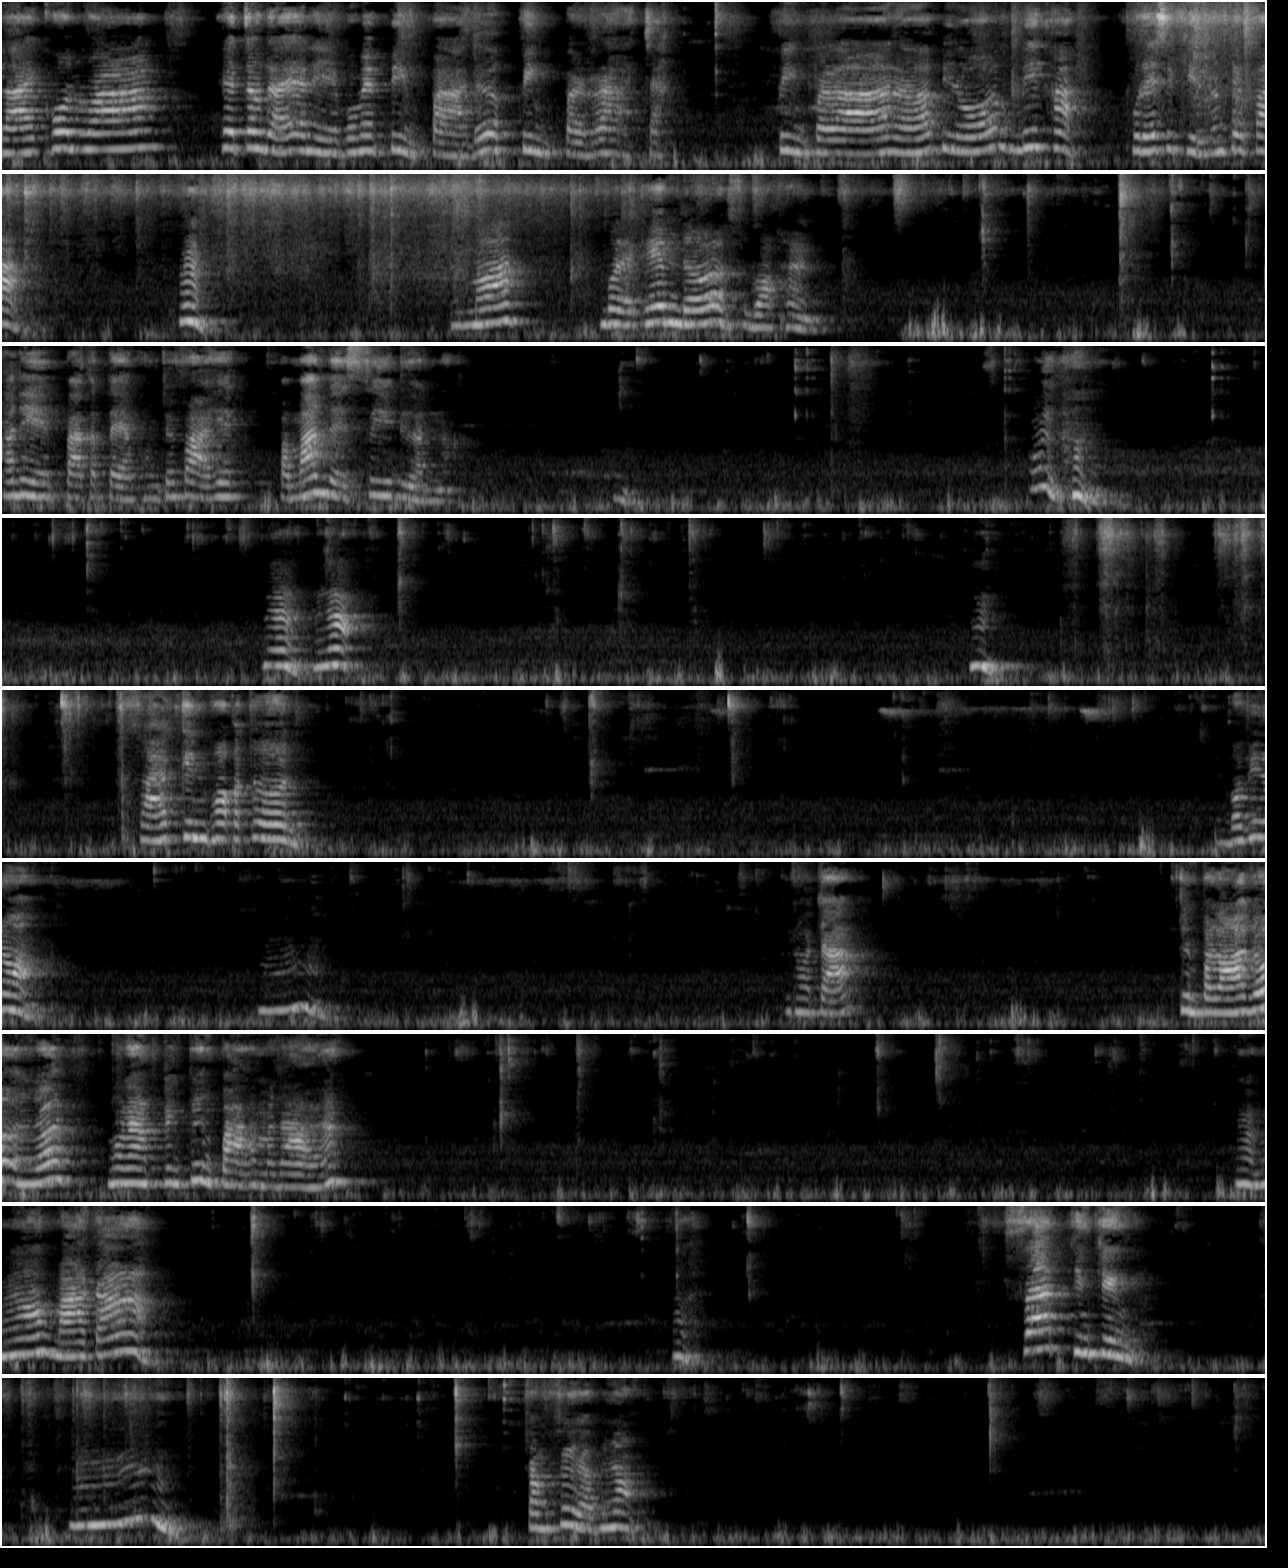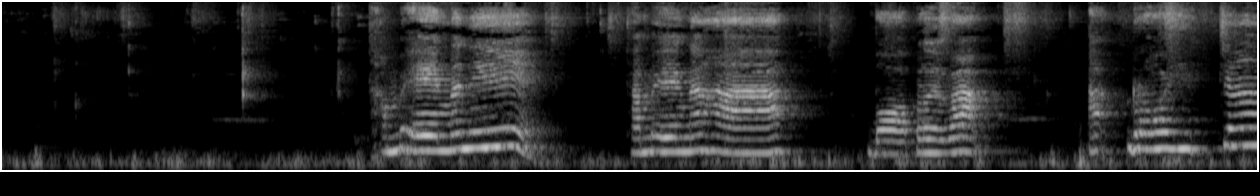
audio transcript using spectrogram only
หลายคนว่าเฮ็ดจังไดอันนี้บ่แม่นปิ้งปลาเด้อปิ้งปลาร้าจ้ะปิ้งปลาร้านะพี่น้องนี่ค่ะ ผู้ใดสิกินน้ำเจ้าฟ้าอืมเห็นบ่ได้เค็มเด้อสิบอกให้อันนี้ปลากระแตของเจ้าฟ้าเฮ็ดประมาณได้4เดือนน่ะอุ้ย มอุ้ยอืมน่ะอืมสายกินพอกระเทินเห็นบ่พี่น้องอืมพี่น้องจ๊ะกินปลาเยอะเลยมันนางกินปิ้งปลาธรรมดานะ อืม พี่น้องมาจ้าแซ่บจริงๆ อืมจังซี่แล้วพี่น้องทำเองนะนี่ทำเองนะคะ บอกเลยว่า อร่อยจ้า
